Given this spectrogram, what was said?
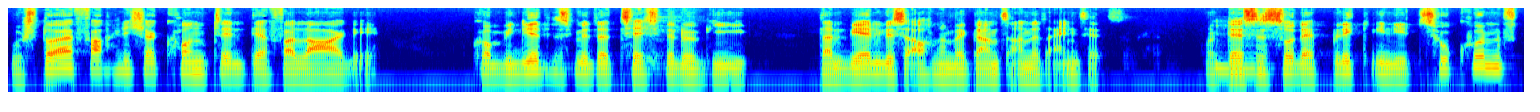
wo steuerfachlicher Content der Verlage kombiniert ist mit der Technologie, dann werden wir es auch nochmal ganz anders einsetzen können. Und mhm. das ist so der Blick in die Zukunft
